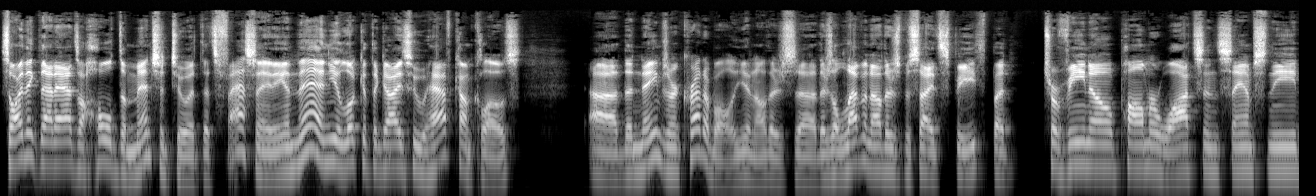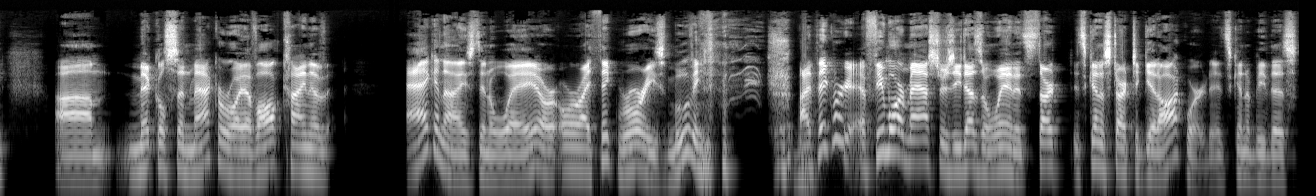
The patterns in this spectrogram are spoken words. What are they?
so I think that adds a whole dimension to it that's fascinating. And then you look at the guys who have come close. Uh, the names are incredible. You know, there's uh, there's 11 others besides Spieth, but Trevino, Palmer, Watson, Sam Snead, um, Mickelson, McIlroy have all kind of agonized in a way, or or I think Rory's moving. I think we're a few more Masters he doesn't win. It's start. It's going to start to get awkward. It's going to be this.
